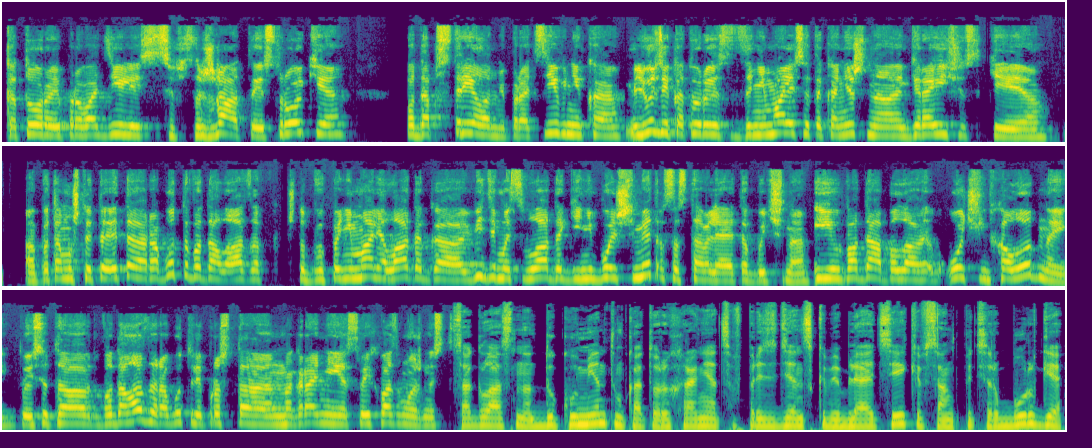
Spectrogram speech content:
которые проводились в сжатые сроки под обстрелами противника. Люди, которые занимались это, конечно, героические а, потому что это, это работа водолазов. Чтобы вы понимали, Ладога, видимость в Ладоге не больше метра составляет обычно. И вода была очень холодной, то есть это водолазы работали просто на грани своих возможностей. Согласно документам, которые хранятся в президентской библиотеке в Санкт-Петербурге,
